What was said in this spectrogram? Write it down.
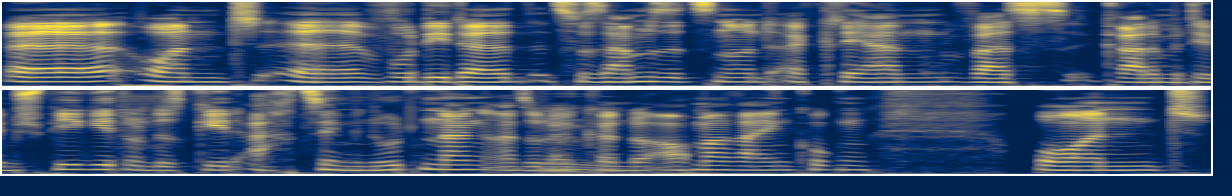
Äh, und äh, wo die da zusammensitzen und erklären, was gerade mit dem Spiel geht. Und es geht 18 Minuten lang, also da könnt ihr auch mal reingucken. Und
